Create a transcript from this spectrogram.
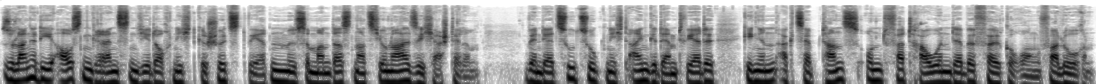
Solange die Außengrenzen jedoch nicht geschützt werden, müsse man das national sicherstellen. Wenn der Zuzug nicht eingedämmt werde, gingen Akzeptanz und Vertrauen der Bevölkerung verloren.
